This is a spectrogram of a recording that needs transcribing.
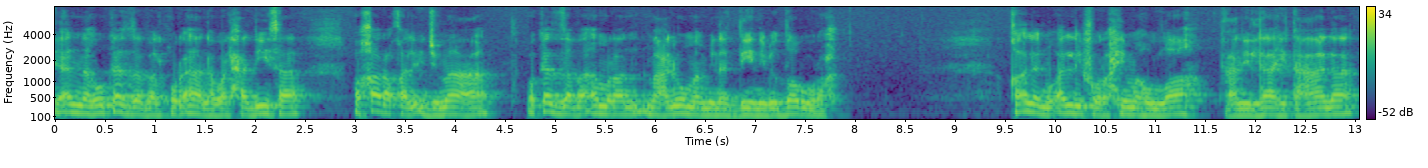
لأنه كذب القرآن والحديث وخرق الإجماع وكذب أمرا معلوما من الدين بالضرورة. قال المؤلف رحمه الله عن الله تعالى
